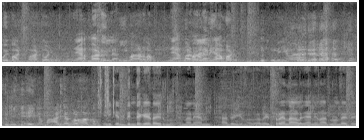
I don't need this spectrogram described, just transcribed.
പോയി പാട്ട് പാട്ട് പാടി കൊടുക്കും. ഞാൻ പാടില്ല. നീ പാടണം. ഞാൻ പാടില്ല. ഞാൻ പാടും. നീ പാടി ഞാൻ കുളമാക്കും എനിക്ക് എന്തിന്റെ കേടായിരുന്നു എന്നാണ് ഞാൻ ആലോചിക്കുന്നത്. അത് ഇത്രയും നാൾ ഞാൻ ഈ നാട്ടിലുണ്ടായിട്ട്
